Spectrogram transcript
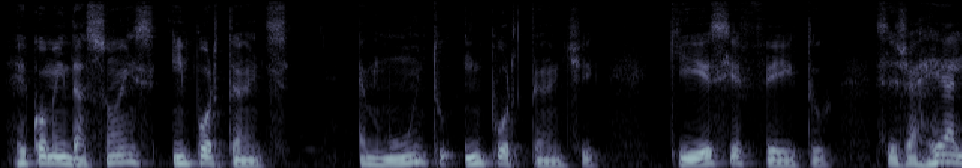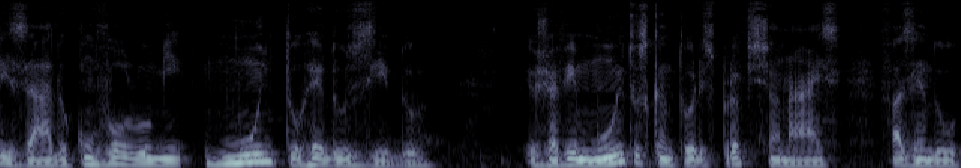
Recomendações importantes. É muito importante que esse efeito seja realizado com volume muito reduzido. Eu já vi muitos cantores profissionais fazendo.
